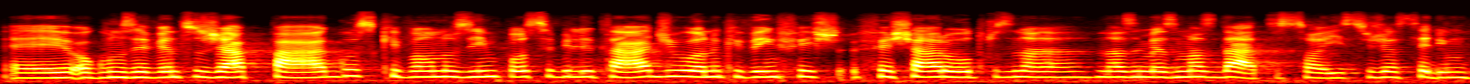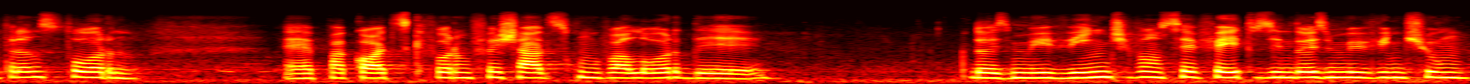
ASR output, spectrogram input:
É, alguns eventos já pagos que vão nos impossibilitar de o ano que vem fechar outros na, nas mesmas datas. Só isso já seria um transtorno. É, pacotes que foram fechados com valor de 2020 vão ser feitos em 2021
